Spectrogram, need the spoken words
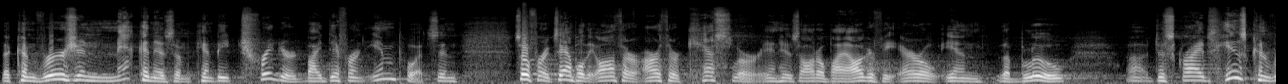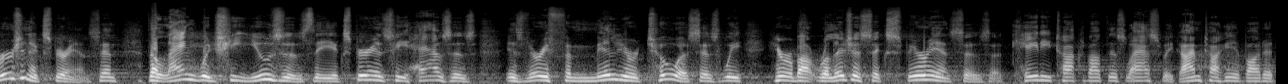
The conversion mechanism can be triggered by different inputs. And so, for example, the author Arthur Koestler, in his autobiography, Arrow in the Blue, uh, describes his conversion experience. And the language he uses, the experience he has, is, is very familiar to us as we hear about religious experiences. Uh, Katie talked about this last week. I'm talking about it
